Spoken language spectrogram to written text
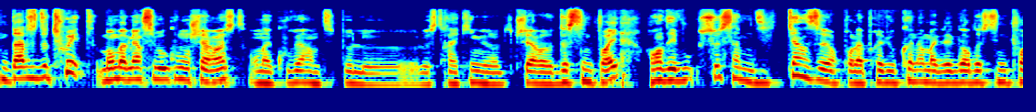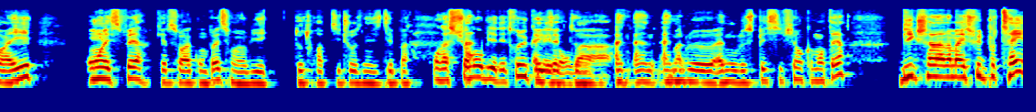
That's the tweet. Bon, bah, merci beaucoup, mon cher Rust. On a couvert un petit peu le, striking de notre cher euh, Dustin Poirier. Rendez-vous ce samedi, 15h, pour la preview Conor McGregor, Dustin Poirier. On espère qu'elle sera complète. Si on a oublié deux, trois petites choses, n'hésitez pas. On a sûrement oublié des trucs. Exactement. à, nous le, spécifier en commentaire. Big shout out à My Sweet Protein.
